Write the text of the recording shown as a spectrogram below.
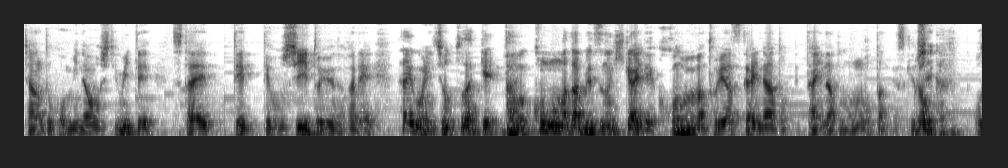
ちゃんとこう見直してみて伝えてってほしいという中で、最後にちょっとだけ、多分今後また別の機会でここの部分は取り扱いなと、たいなとも思ったんですけど、教え方。教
